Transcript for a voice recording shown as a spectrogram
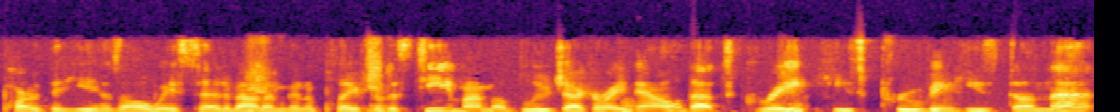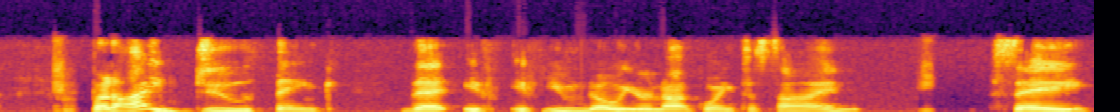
part that he has always said about I'm going to play for this team, I'm a Blue Jacket right now, that's great. He's proving he's done that. But I do think that if if you know you're not going to sign, say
